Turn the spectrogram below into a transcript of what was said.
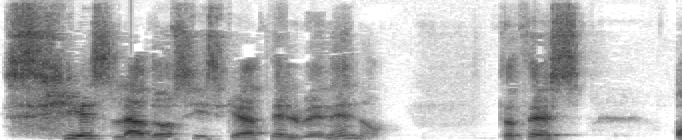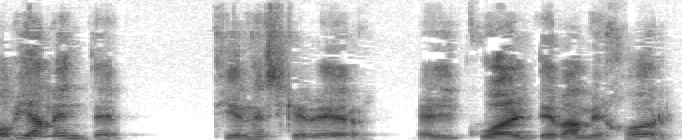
si es la dosis que hace el veneno. Entonces, obviamente, tienes que ver el cual te va mejor.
